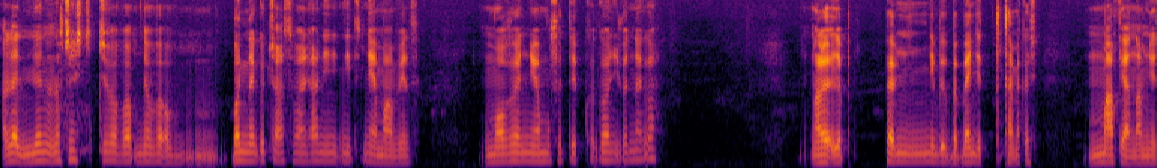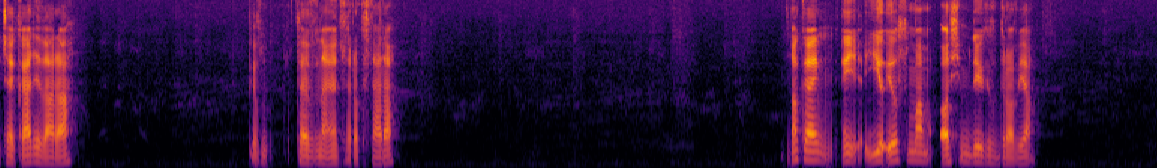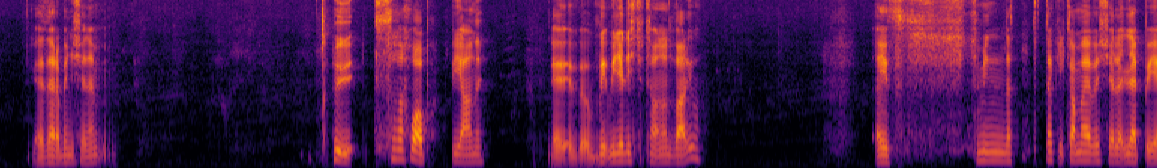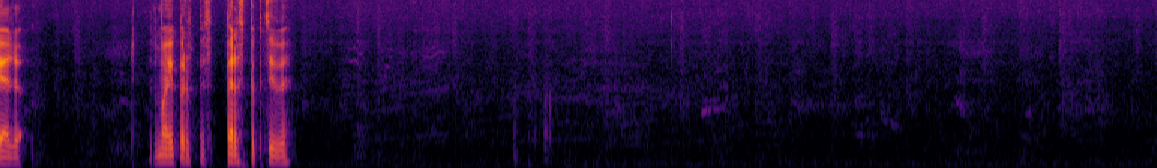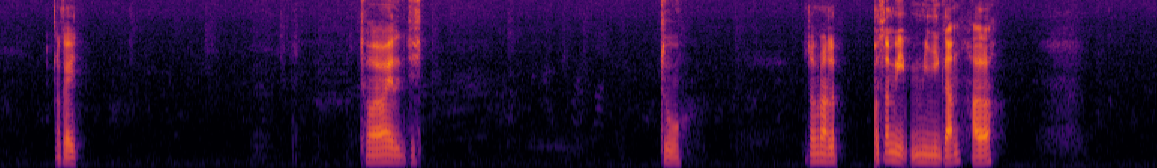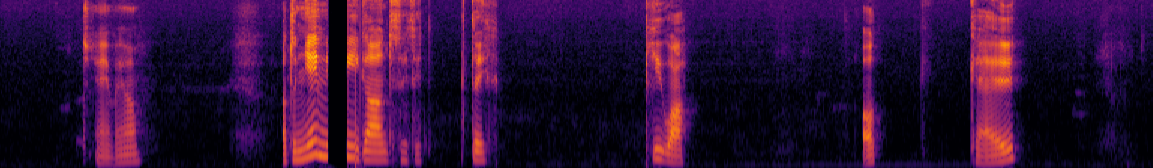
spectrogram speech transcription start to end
Ale na szczęście wolnego czasu ani- nic nie mam, więc może nie muszę typka gonić żadnego? No ale pewnie by, będzie tam jakaś mafia na mnie czekać, zara. Też znając Rockstara. Okej, ju- już mam 8 dych zdrowia. Zaraz będzie 7. Hy, Co za chłop pijany. Wi- Widzieliście co on odwalił? Ej, w sumie na takiej kamery się le lepiej jedzie. Z mojej per perspektywy. Okej. To jest gdzieś tu. Dobra, ale po co mi minigun? Halo? Czekaj, bo ja mam... A to nie minigun, to, to, to, jest piła. Okej.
